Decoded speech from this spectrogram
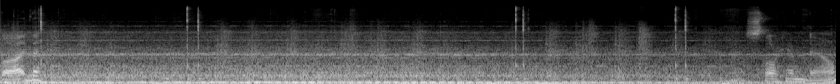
Bud? Slow him down.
